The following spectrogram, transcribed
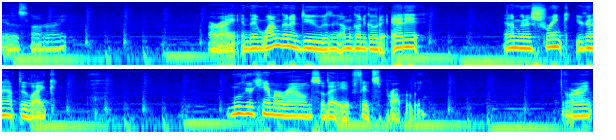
Okay, that's not right. All right, and then what I'm gonna do is I'm gonna go to edit and I'm gonna shrink. You're gonna have to like move your camera around so that it fits properly. All right.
